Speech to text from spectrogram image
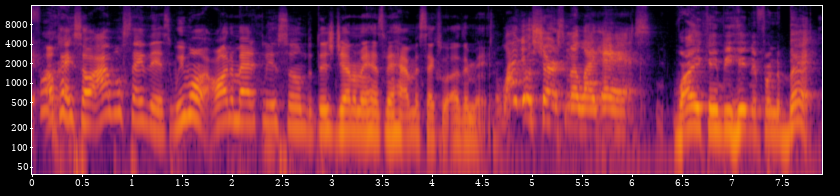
back, front. okay. So I will say this: we won't automatically assume that this gentleman has been having sex with other men. Why your shirt smell like ass? Why he can't be hitting it from the back?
